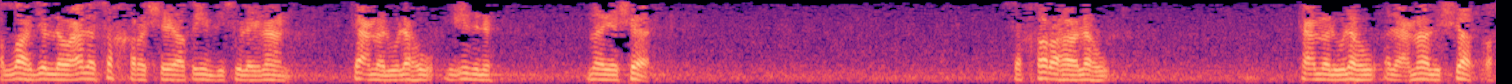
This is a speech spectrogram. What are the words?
الله جل وعلا سخر الشياطين لسليمان تعمل له بإذنه ما يشاء. سخرها له. تعمل له الأعمال الشاقة.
